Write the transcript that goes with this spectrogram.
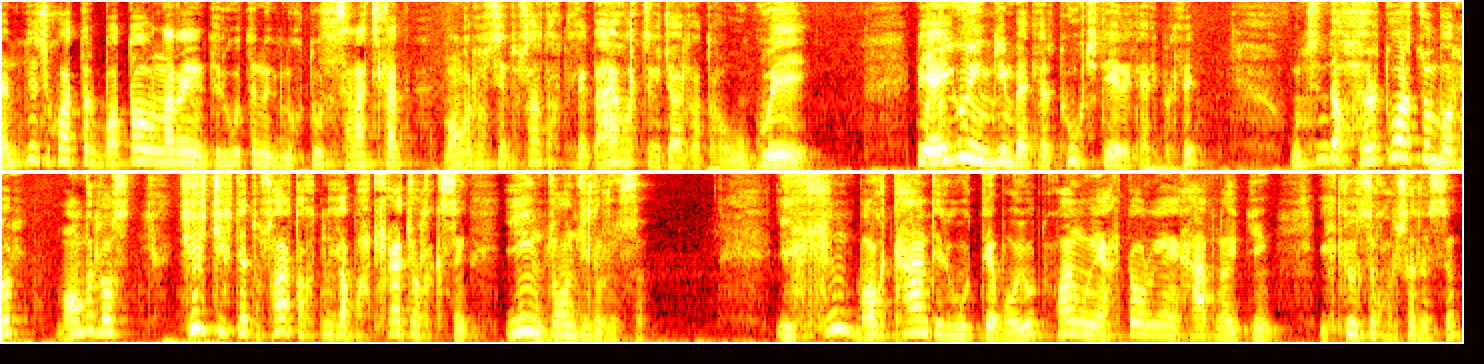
Дамжны Сүхбаатар Бодов нарын тэргүүтэн нэг нөхдүүд санаачлаад Монгол улсын тусгаар тогтнолыг байгуулсан гэж ойлгоод байгаа үгүй. Би айгүй энгийн байдлаар түүхчдийн яриаг тайлбарлая. Үндсэндээ 20 дугаар зуун бол Монгол улс тэр чигтээ тусгаар тогтнолоо баталгаажуулах гэсэн ийм 100 жил өрнөсөн. Эхлэн Богд хаан тэргүүтээ буюу тухайн үеийн Алтан уургийн хаад ноёдын эхлүүлсэн хувьсгал байсан.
